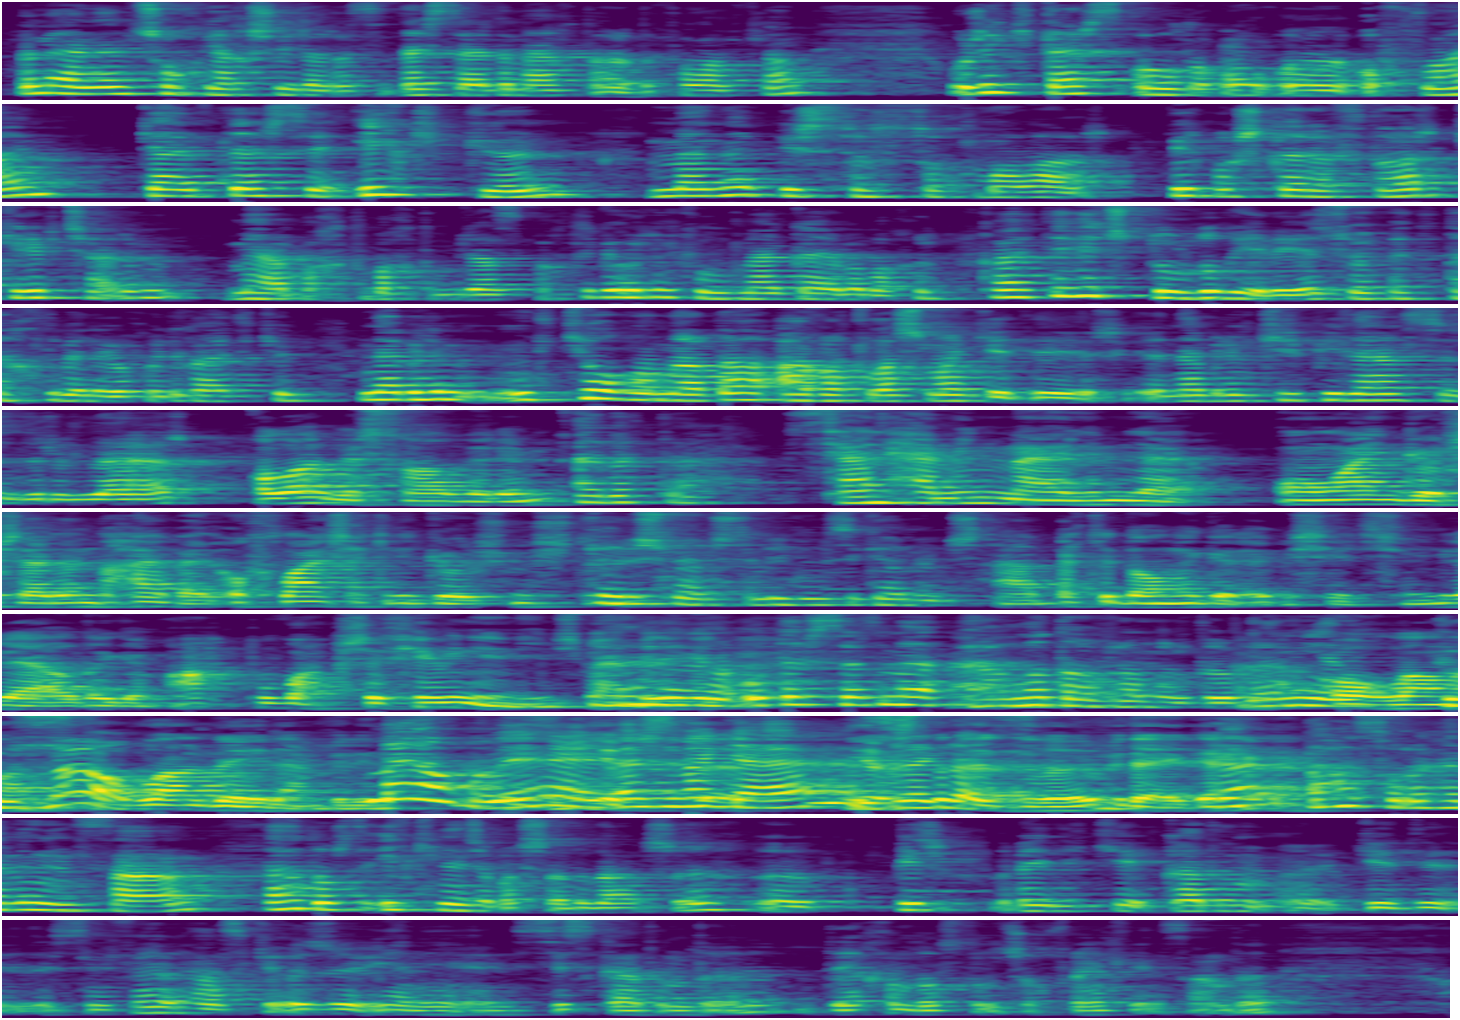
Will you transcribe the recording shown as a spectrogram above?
Və məndən çox yaxşı idi arası. Dərslərdə məni axtarırdı falan filan. Uje ki dərs oldu offline Gəldilər ilk gün mənə bir söz soxmalar, bir başqa rəftar, girib içəri mənə baxdı, baxdım biraz baxdı, gördüm ki, o mənə qəribə baxır. Qayıtdı heç durduq yerə, söhbəti dəxli belə yox idi. Qayıtdı ki, nə bilim, indiki oğlanlarda arvadlaşma gedir, nə bilim, kirpiklərini süzdürürlər. Olar bir sual verim? Əlbəttə. Sən həmin müəllimlə onlayn görüşlərdən daha əvvəl offlayn şəkildə görüşmüşdün. Görüşməmişdim, bir-birimizi görməmişdik. Hə, bəlkə də ona görə bir şey düşün. Bir realda görüm. Ah, bu vəbşə feminin imiş. Mən belə görürəm. O dərslərdə mən əla davranırdı. Mən yəni oğlan, mən oğlan deyiləm bilirsən. Mən oğlan, özümə gəl. Yığışdır özünü bir dəqiqə. Və daha sonra həmin insan, daha doğrusu ilk necə başladı danışıq? Bir belə ki, qadın gedi sinifə, hansı ki özü yəni sis qadındır, yaxın dostum, çox friendly insandır.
